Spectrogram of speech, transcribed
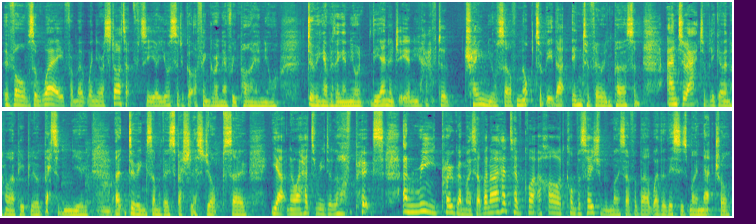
evolves away from a, when you're a startup ceo you've sort of got a finger in every pie and you're doing everything and you're the energy and you have to train yourself not to be that interfering person and to actively go and hire people who are better than you mm. at doing some of those specialist jobs. So, yeah, no, I had to read a lot of books and reprogram myself. And I had to have quite a hard conversation with myself about whether this is my natural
